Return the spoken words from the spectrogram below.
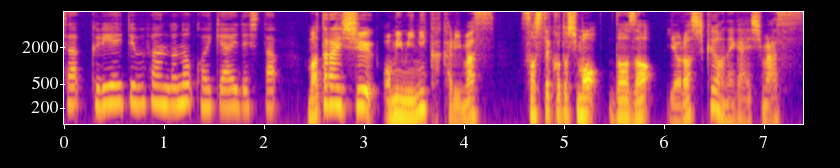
ザ・クリエイティブファンドの小池愛でした。また来週お耳にかかります。そして今年もどうぞよろしくお願いします。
